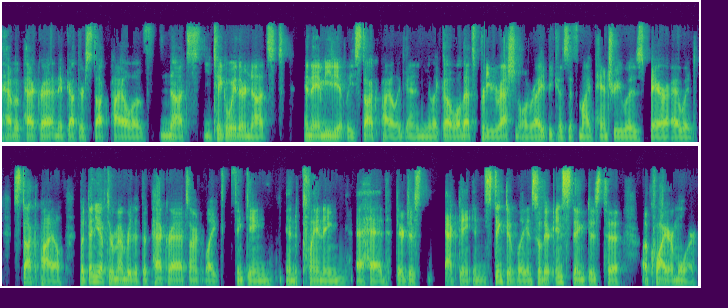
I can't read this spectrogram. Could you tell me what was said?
have a pack rat and they've got their stockpile of nuts, you take away their nuts and they immediately stockpile again. And you're like, oh, well, that's pretty rational, right? Because if my pantry was bare, I would stockpile. But then you have to remember that the pack rats aren't like thinking and planning ahead. They're just acting instinctively. And so their instinct is to acquire more.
